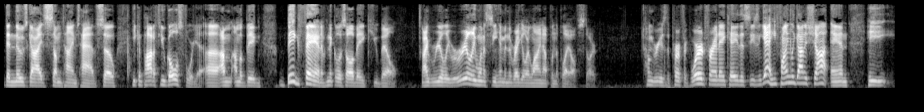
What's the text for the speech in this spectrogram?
than those guys sometimes have. So he can pot a few goals for you. Uh, I'm I'm a big big fan of Nicolas Aube-Kubel. I really really want to see him in the regular lineup when the playoffs start. Hungry is the perfect word for NAK this season. Yeah, he finally got his shot, and he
